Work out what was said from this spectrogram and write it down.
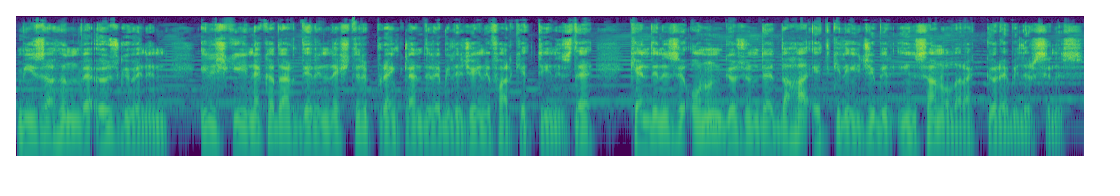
Mizahın ve özgüvenin ilişkiyi ne kadar derinleştirip renklendirebileceğini fark ettiğinizde kendinizi onun gözünde daha etkileyici bir insan olarak görebilirsiniz.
